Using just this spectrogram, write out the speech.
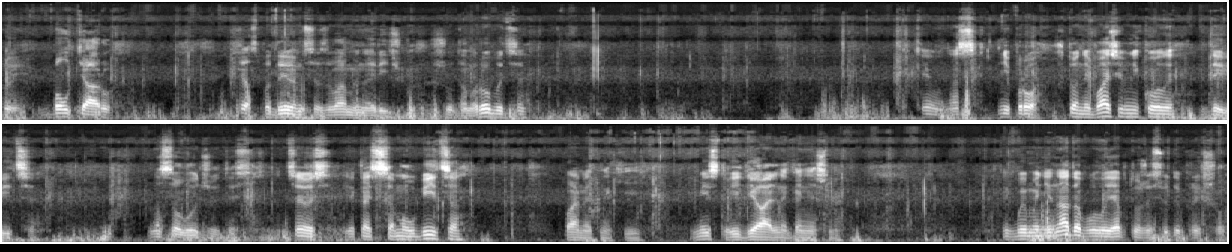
Той болтяру. Зараз подивимося з вами на річку, що там робиться. Таке у нас Дніпро. Хто не бачив ніколи, дивіться. Насолоджуйтесь. Це ось якась самоубійця, пам'ятник їй. Місто ідеальне, звісно. Якби мені треба було, я б теж сюди прийшов.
